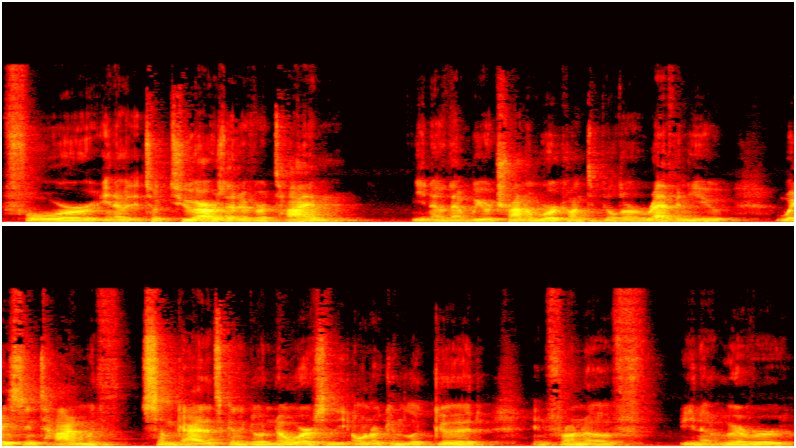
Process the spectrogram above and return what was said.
for, you know, it took two hours out of our time, you know, that we were trying to work on to build our revenue, wasting time with some guy that's going to go nowhere so the owner can look good in front of, you know, whoever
